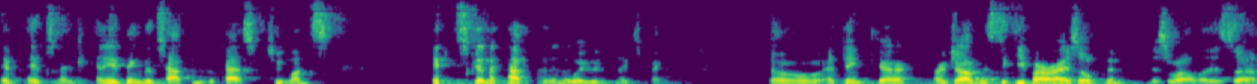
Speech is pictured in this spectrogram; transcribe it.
if it's like anything that's happened in the past two months, it's going to happen in a way we didn't expect. So I think uh, our job is to keep our eyes open as well as uh,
